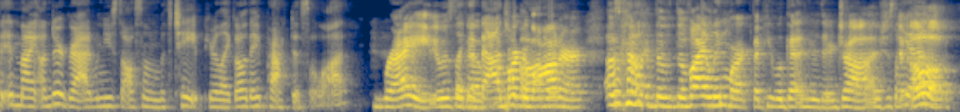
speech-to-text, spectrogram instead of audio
in my undergrad when you saw someone with tape you're like oh they practice a lot right. It was like, Like a a, badge of mark of honor. honor. It was kind of like the, the violin mark that people get under their jaw. It's just like, Yeah. oh,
